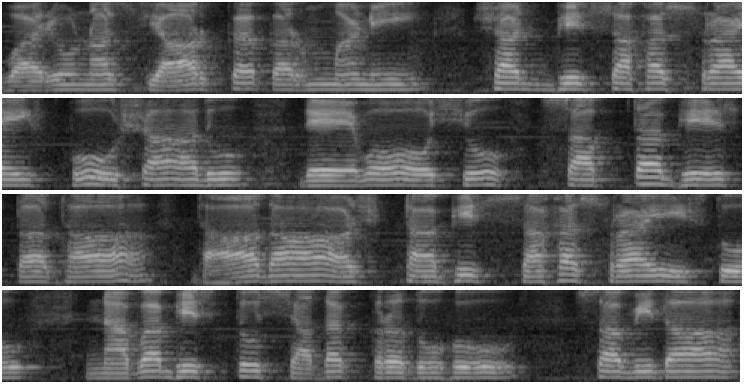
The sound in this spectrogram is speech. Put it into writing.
वरुणस्यार्ककर्मणि। षड्भिः सहस्रैः पूषादु देवोषु सप्तभिस्तथा दादाष्टभिः सहस्रैस्तु नवभिस्तु शतक्रतुः। सविदा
